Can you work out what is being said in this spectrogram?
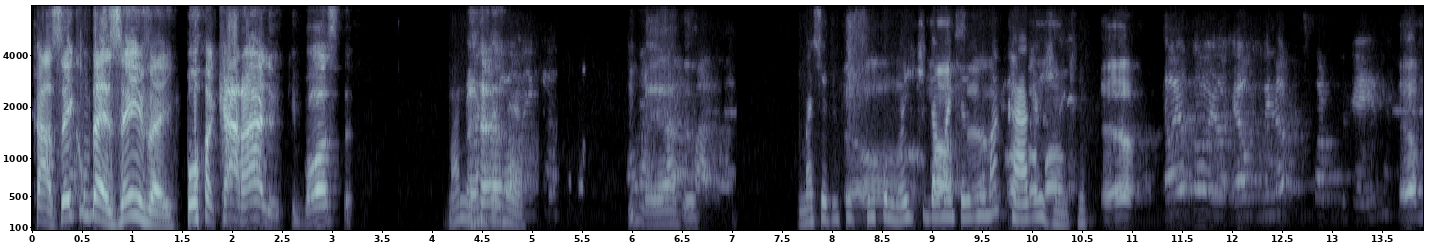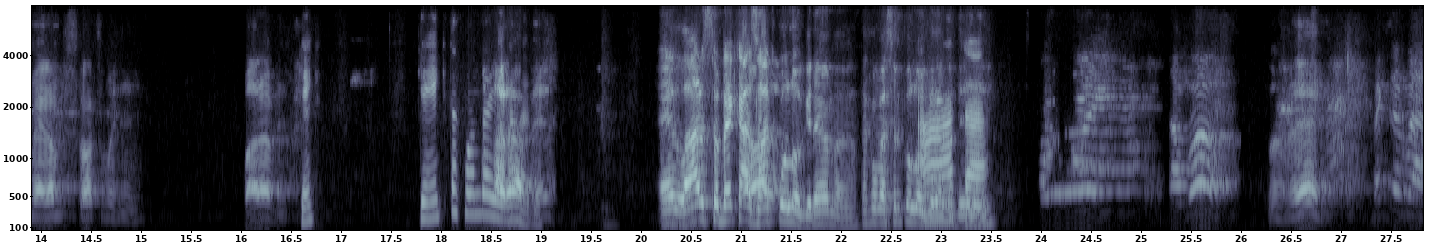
casei com desenho, velho, porra, caralho, que bosta, Uma merda, né? que merda. Mas 75 Oh, meses te dá uma entrada numa é, casa, gente. É, Então eu tô, eu, é o melhor psicólogo do né? é a melhor biscoito, Maria. Parabéns. Quem é que tá falando aí, Lara? É, Laro também é casado Ah. com holograma, tá conversando com o holograma Ah, dele. tá. Tá bom? Tudo bem? Como é que você vai?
